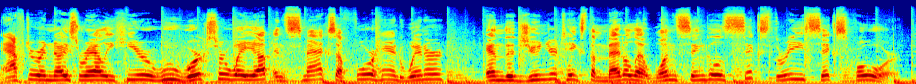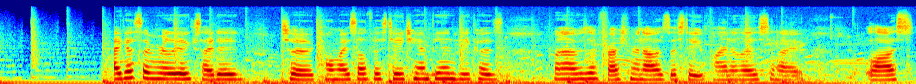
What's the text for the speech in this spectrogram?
After a nice rally here, Wu works her way up and smacks a forehand winner, and the junior takes the medal at one singles 6 3 6 4. I guess I'm really excited to call myself a state champion because when I was a freshman, I was a state finalist and I lost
